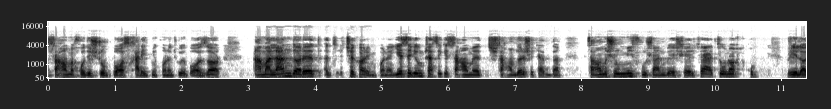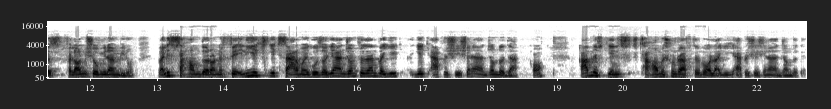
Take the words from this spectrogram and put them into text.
سهام خودش رو باز خرید می‌کنه توی بازار عملا داره چه کاری می‌کنه؟ یه سری اون کسی که سهام سهامدار شرکت دادن سهامشون رو میفروشن به شرکت که اونا خب ریلاز فلان میشه و میرن بیرون. ولی سهامداران فعلی یک, یک سرمایه گذاری انجام شدن و یک یک appreciation انجام دادن. خب؟ قبلش یعنی سهامشون رفته بالا یک appreciation انجام داده.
